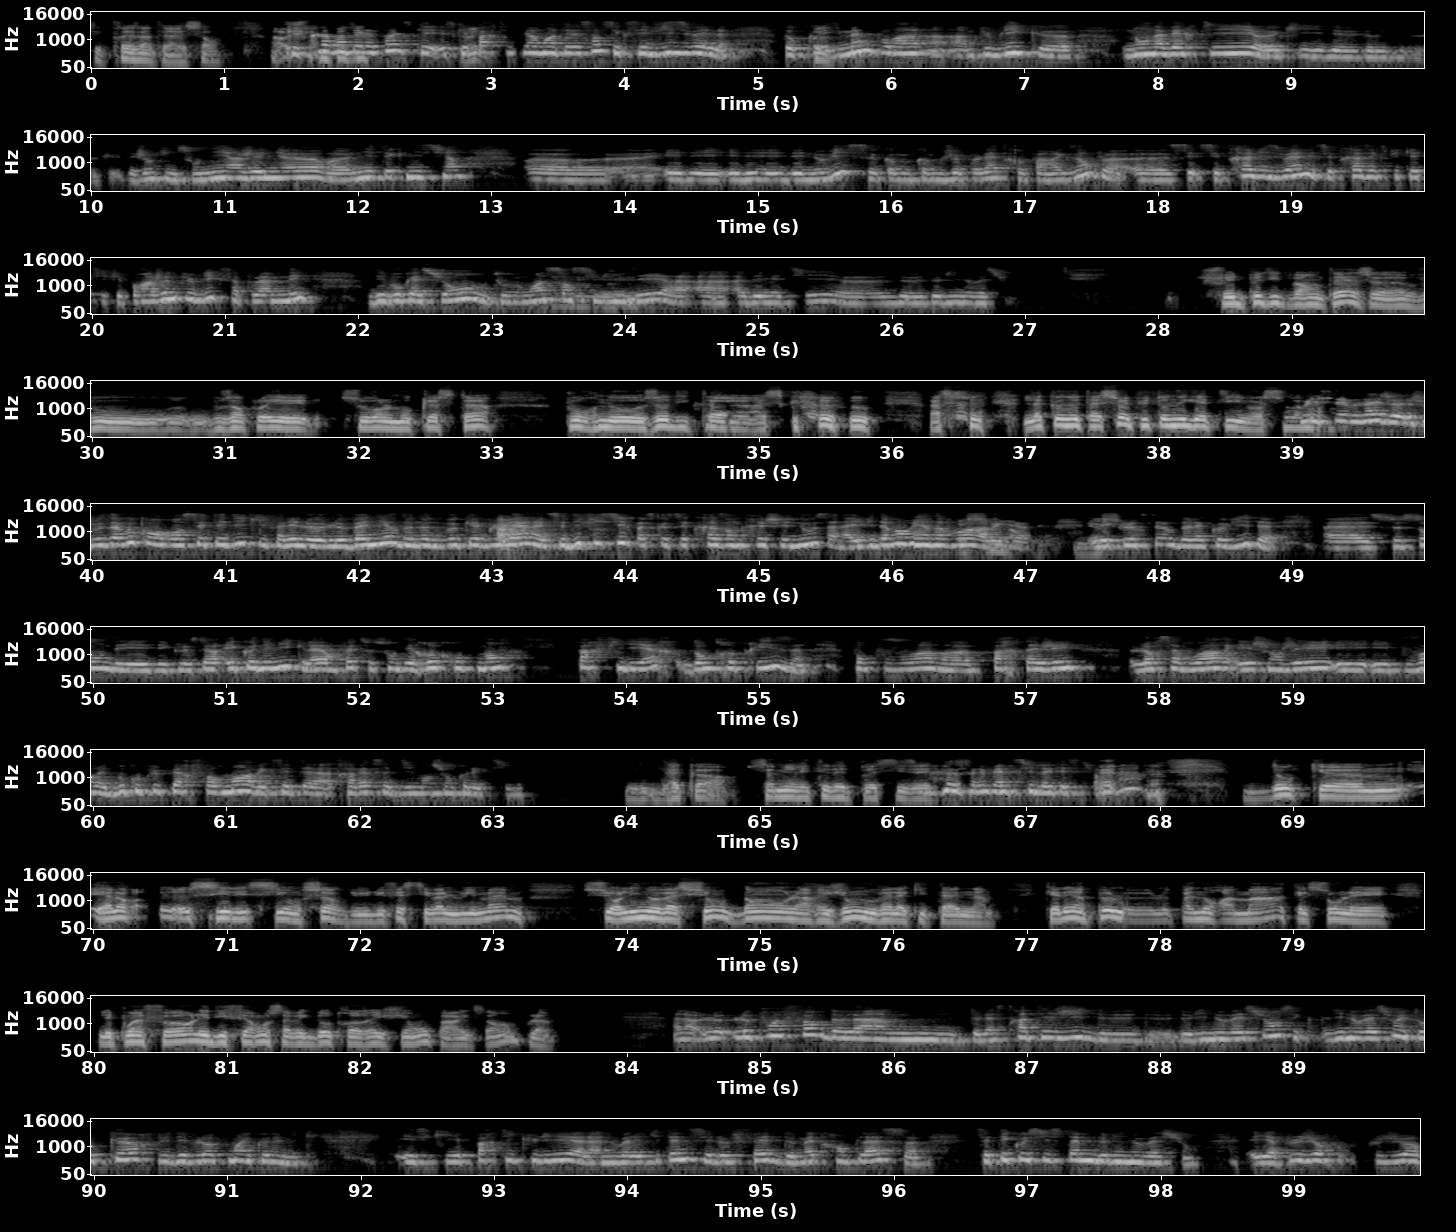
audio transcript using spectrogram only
C'est très intéressant. C'est très intéressant et ce qui est, ce qui est particulièrement intéressant, c'est que c'est visuel. Donc, même pour un, public euh, non averti, euh, qui, des gens qui ne sont ni ingénieurs, euh, ni techniciens, et, des, des, novices, comme, comme je peux l'être par exemple, c'est très visuel et c'est très explicatif. Et pour un jeune public, ça peut amener des vocations ou tout au moins sensibiliser à, à des métiers de, de l'innovation. Je fais une petite parenthèse. Vous, vous employez souvent le mot cluster pour nos auditeurs. Est-ce que la connotation est plutôt négative en ce moment Oui, c'est vrai. Je, vous avoue qu'on s'était dit qu'il fallait le, bannir de notre vocabulaire et c'est difficile parce que c'est très ancré chez nous. Ça n'a évidemment rien à voir avec euh, les clusters de la Covid. Euh, ce sont des, des clusters économiques. Là, en fait, ce sont des regroupements par filière d'entreprises pour pouvoir euh, partager leur savoir, échanger et, pouvoir être beaucoup plus performant avec cette, à travers cette dimension collective. D'accord, ça méritait d'être précisé. Merci de la question. Donc, euh, et alors, euh, si, si, on sort du, festival lui-même sur l'innovation dans la région Nouvelle-Aquitaine, quel est un peu le, panorama? Quels sont les, les, points forts, les différences avec d'autres régions, par exemple? Alors, le, point fort de la, stratégie de, l'innovation, c'est que l'innovation est au cœur du développement économique. Et ce qui est particulier à la Nouvelle-Aquitaine, c'est le fait de mettre en place cet écosystème de l'innovation. Et il y a plusieurs,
